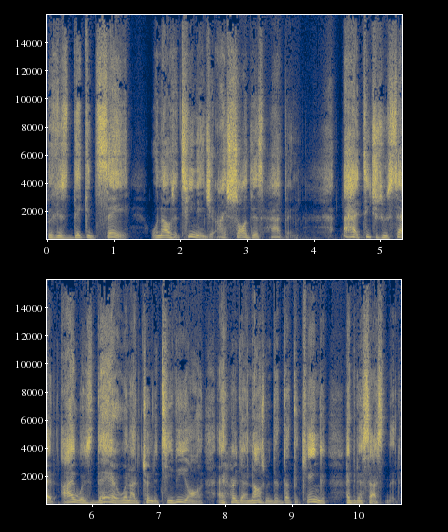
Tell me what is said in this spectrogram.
Because they could say, when I was a teenager, I saw this happen. I had teachers who said I was there when I turned the TV on and heard the announcement that that the King had been assassinated.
